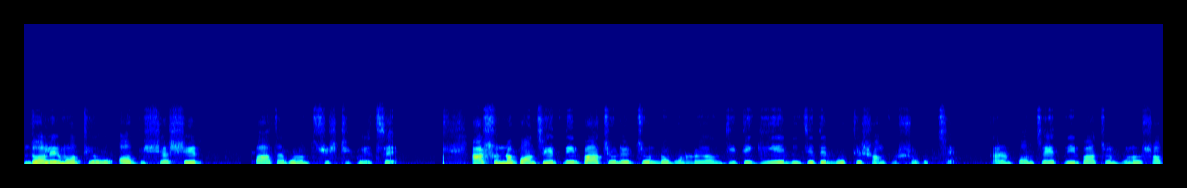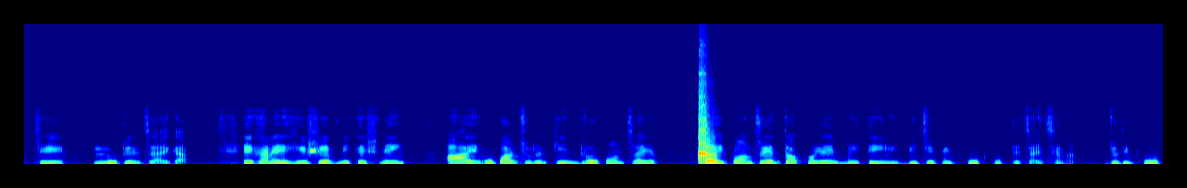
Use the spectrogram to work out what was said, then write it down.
দলের মধ্যেও অবিশ্বাসের বাতাবরণ সৃষ্টি হয়েছে। আসন্ন পঞ্চায়েত নির্বাচনের জন্য মনোনয়ন দিতে গিয়ে নিজেদের মধ্যে সংঘর্ষ হচ্ছে। কারণ পঞ্চায়েত নির্বাচন হলো সবচেয়ে লুটের জায়গা। এখানে হিসেব নিকেশ নেই, আয় উপার্জনের কেন্দ্র পঞ্চায়েত, তাই পঞ্চায়েত দখলে নিতে বিজেপি ভোট করতে চাইছে না। যদি ভোট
